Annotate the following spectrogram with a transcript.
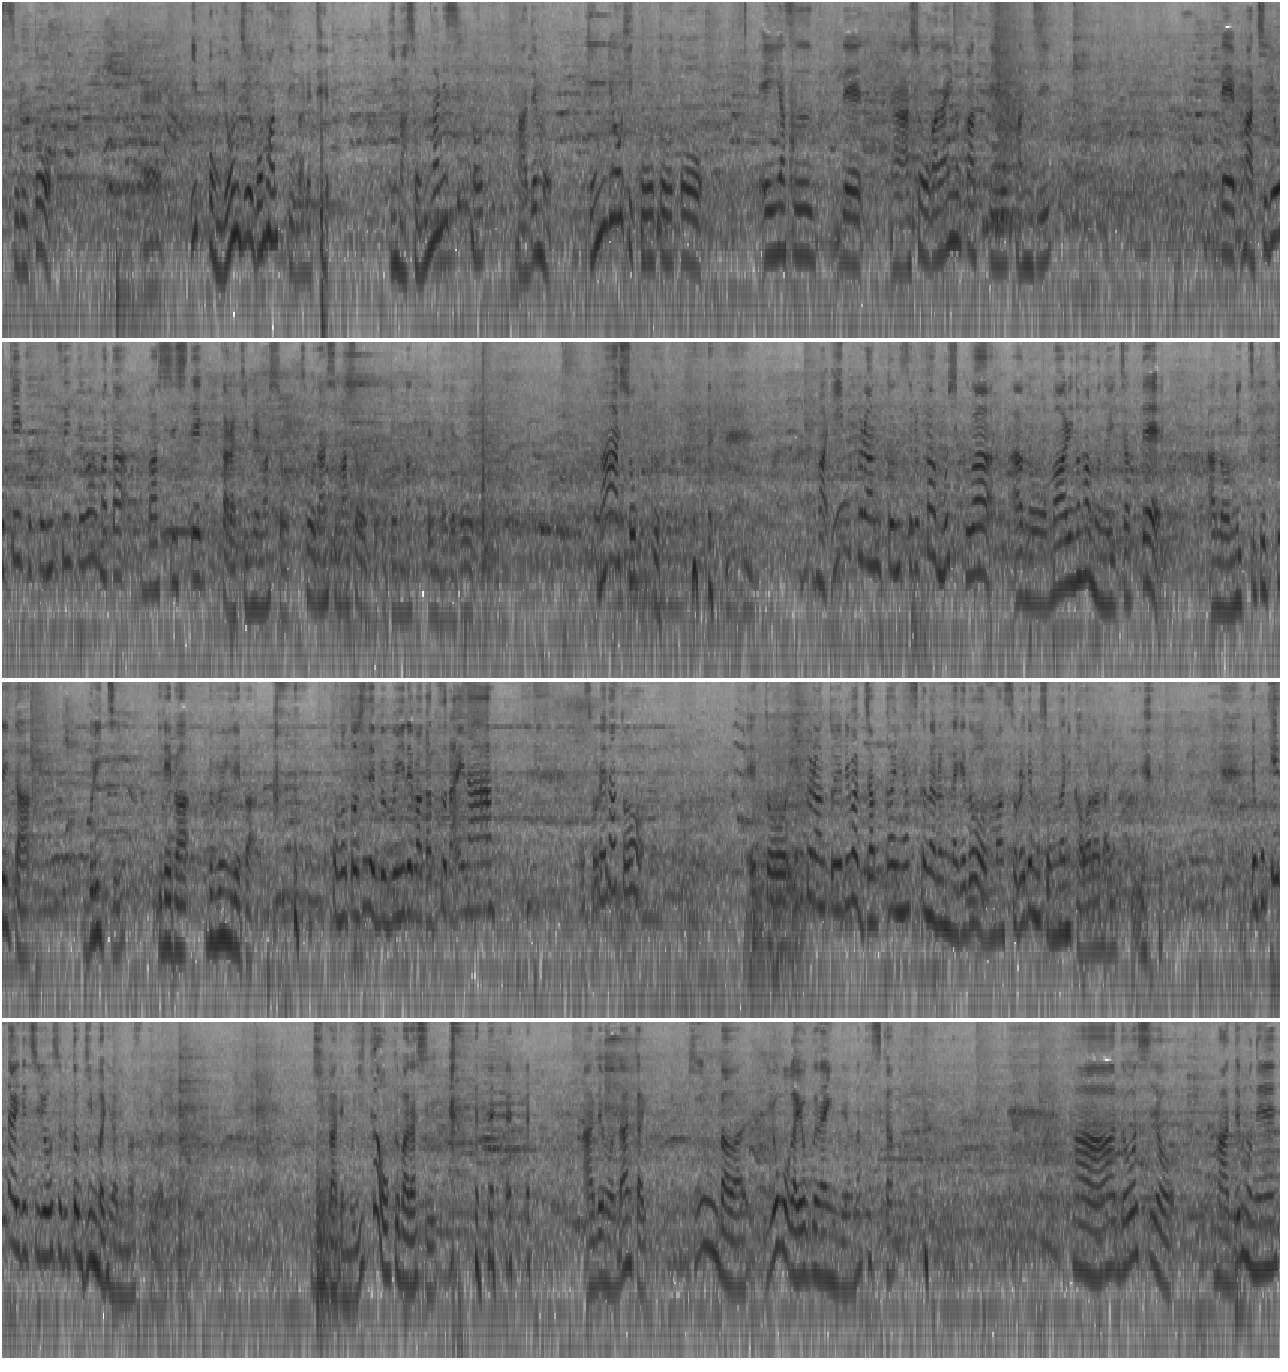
すると、えー、1本45万って言われて今そんなにすんの？まあでも原料費高騰と円安であしょうがないのかっていう感じでまあ治療計画についてはまた抜歯してから決めましょう。相談しましょうってことになってんだけど。まあショック。まあインプラントにするかもしくはあの周りの歯も抜いちゃってあの3つくっついたブリッジ入れ歯部分入れ歯。この年で部分入れ歯が辛いな。それだとえっと、インプラントよりは若干安くなるんだけど、まあ、それでもそんなに変わらないっていう。で保険内で治療すると銀歯になりますって言われて銀歯でもいいか奥歯だし。あでもなんか銀歯は予後が良くないんだよな確か。は あどうしよう。まあでもね。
